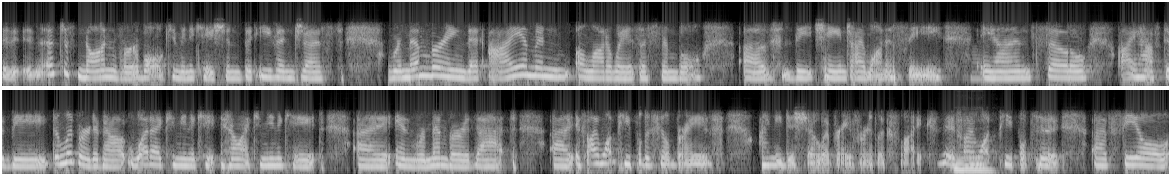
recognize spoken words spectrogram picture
not just nonverbal communication, but even just remembering that I am in a lot of ways a symbol of the change I want to see. And so I have to be deliberate about what I communicate and how I communicate, uh, and remember that uh, if I want people to feel brave, I need to show what bravery looks like. If mm. I want people to uh, feel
